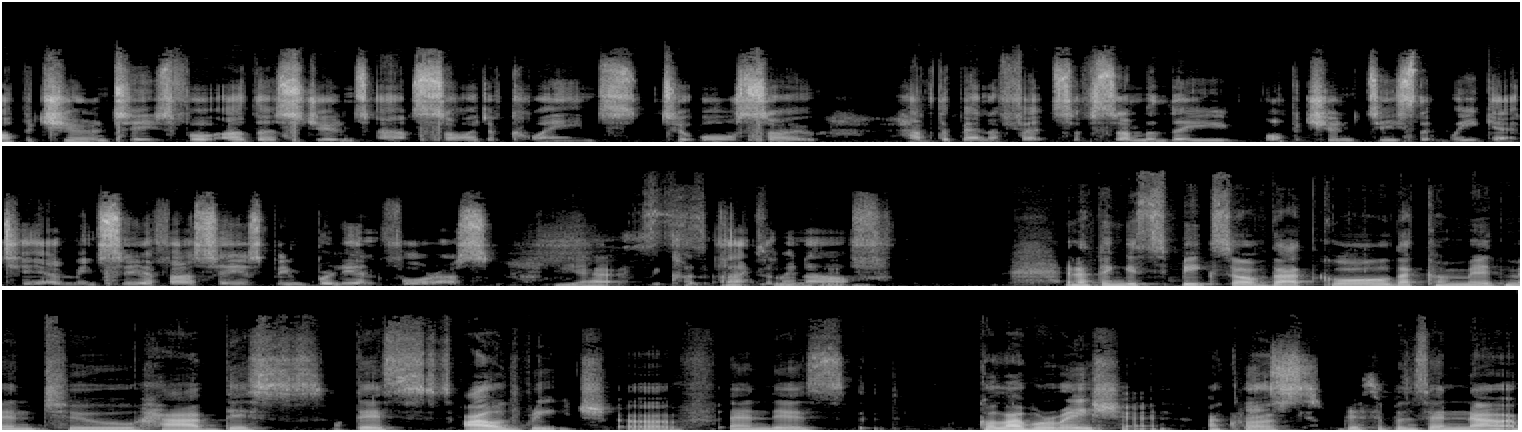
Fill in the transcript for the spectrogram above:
opportunities for other students outside of Queens to also have the benefits of some of the opportunities that we get here. I mean, CFRC has been brilliant for us. Yes, we couldn't thank absolutely. them enough. And I think it speaks of that goal, that commitment to have this this outreach of and this collaboration across yes. disciplines. And now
